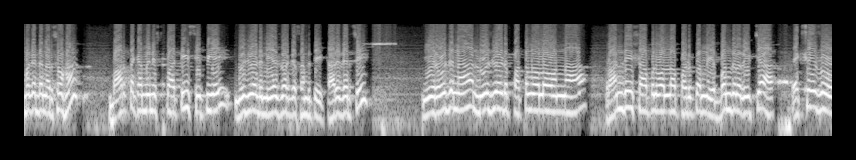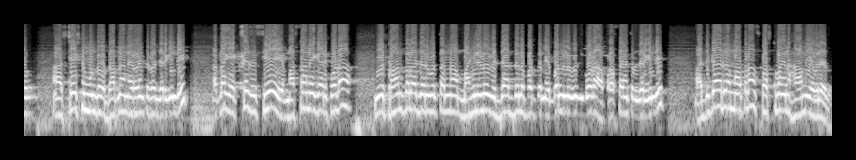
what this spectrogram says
నిమ్మగడ్డ నరసింహ భారత కమ్యూనిస్ట్ పార్టీ సిపిఐ నూజివేడు నియోజకవర్గ సమితి కార్యదర్శి. ఈ రోజున నూజివేడు పట్టణంలో ఉన్న రాందీ షాపుల వల్ల పడుతున్న ఇబ్బందుల రీత్యా ఎక్సైజ్ స్టేషన్ ముందు ధర్నా నిర్వహించడం జరిగింది. అట్లాగే ఎక్సైజ్ సిఐ మస్తానయ్య గారు కూడా ఈ ప్రాంతంలో జరుగుతున్న మహిళలు విద్యార్థులు పడుతున్న ఇబ్బందుల గురించి కూడా ప్రస్తావించడం జరిగింది. అధికారులు మాత్రం స్పష్టమైన హామీ ఇవ్వలేదు.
